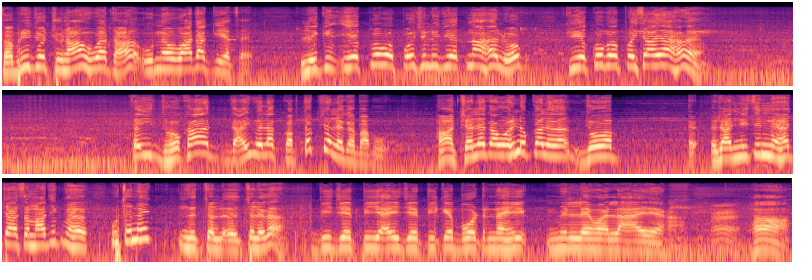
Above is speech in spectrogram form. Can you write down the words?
तभी जो चुनाव हुआ था उसमें वादा किए थे। लेकिन एको को पूछ लीजिए, इतना है लोग, कि एको को पैसा आया है। तो ये धोखाधड़ी वाला कब तक चलेगा बाबू? हाँ चलेगा वही लोग चलेगा जो अब राजनीति में है चाहे सामाजिक में है वो तो नहीं चल, चलेगा। बीजेपी आईजेपी के वोट नहीं मिलने वाला है यहाँ। हाँ, हाँ।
